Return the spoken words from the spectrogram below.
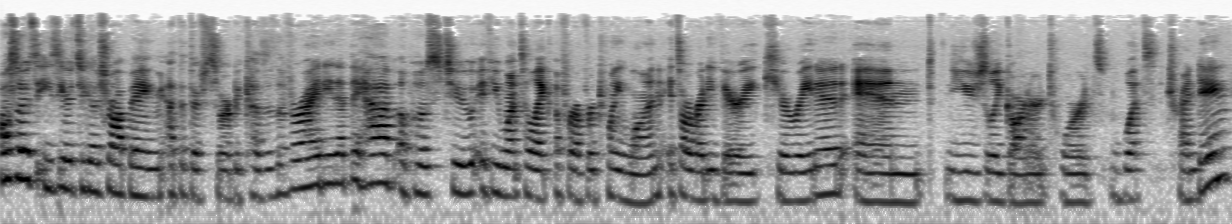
Also, it's easier to go shopping at the thrift store because of the variety that they have opposed to if you went to like a Forever 21, it's already very curated and usually garnered towards what's trending.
